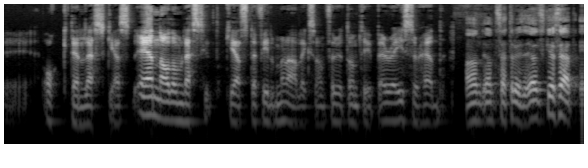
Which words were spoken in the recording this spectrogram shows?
Eh, och den läskigaste, en av de läskigaste filmerna liksom, förutom typ Eraserhead. Jag har inte sett det. Jag skulle säga att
